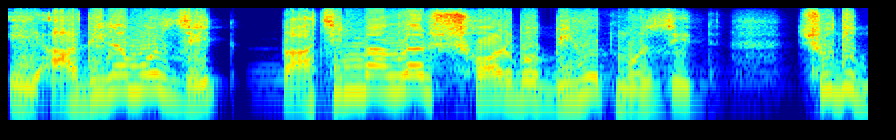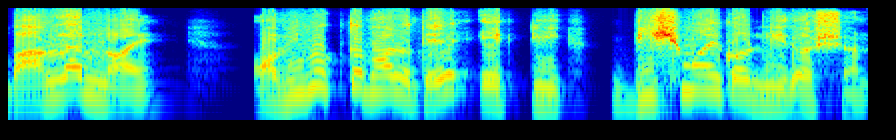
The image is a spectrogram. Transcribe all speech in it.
এই আদিনা মসজিদ প্রাচীন বাংলার সর্ববৃহৎ মসজিদ। শুধু বাংলার নয় অবিভক্ত ভারতের একটি বিস্ময়কর নিদর্শন।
